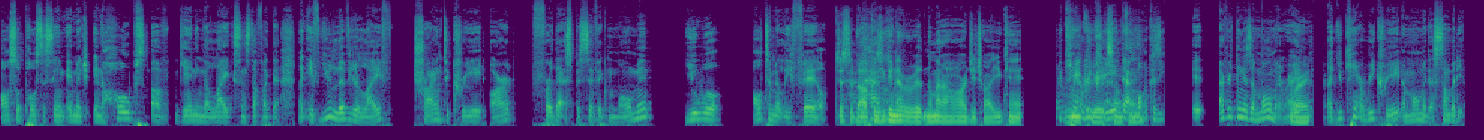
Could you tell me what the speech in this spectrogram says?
also post the same image in hopes of gaining the likes and stuff like that. Like if you live your life trying to create art for that specific moment, you will ultimately fail. Just about because you can never, re- no matter how hard you try, you can't. you can't recreate recreate, that something. moment because everything is a moment, right? Right. Like you can't recreate a moment that somebody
